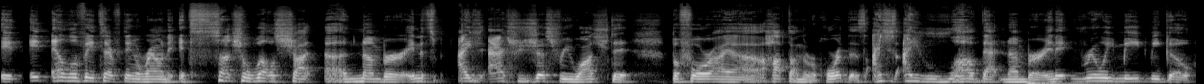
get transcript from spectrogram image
it, it elevates everything around it. It's such a well shot uh, number, and it's I actually just rewatched it before I uh, hopped on to record this. I just I love that number, and it really made me go,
